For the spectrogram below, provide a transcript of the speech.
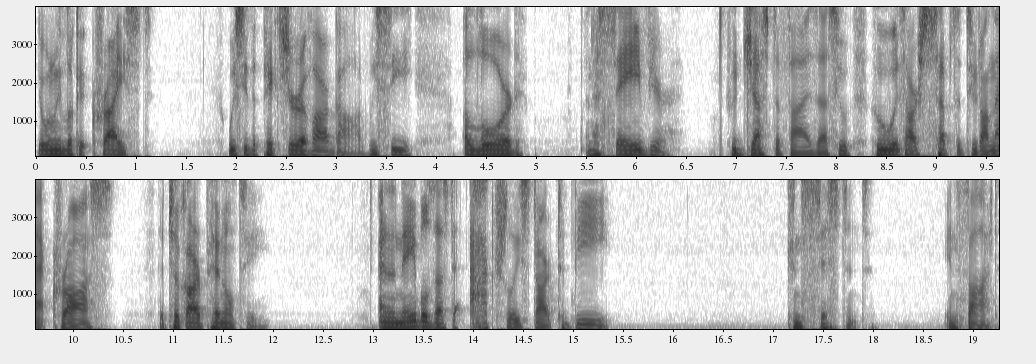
That when we look at Christ, we see the picture of our God. We see a Lord and a Savior who justifies us, who, who is our substitute on that cross that took our penalty and enables us to actually start to be consistent in thought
